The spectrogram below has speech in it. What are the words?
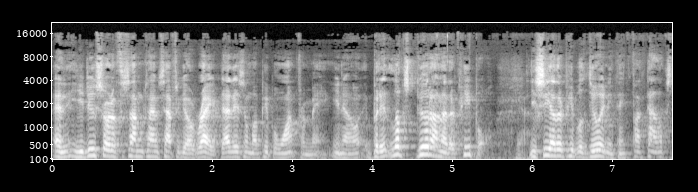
And you do sort of sometimes have to go, right? That isn't what people want from me, you know. But it looks good on other people. Yeah. You see other people do it, and you think, "Fuck, that looks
